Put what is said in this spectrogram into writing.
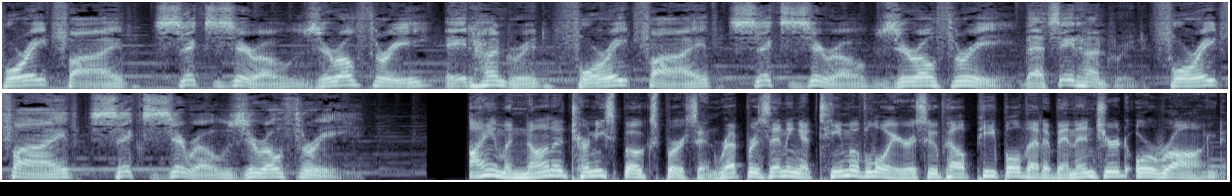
485 6003. 800 485 6003. That's 800 485 6003. I am a non attorney spokesperson representing a team of lawyers who've helped people that have been injured or wronged.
